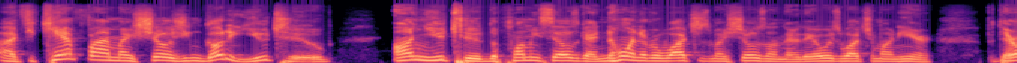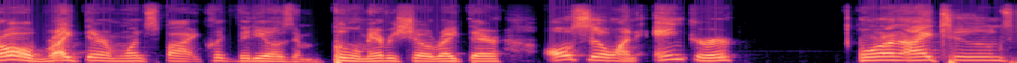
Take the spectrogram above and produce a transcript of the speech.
Uh, if you can't find my shows, you can go to YouTube. On YouTube, the plumbing sales guy. No one ever watches my shows on there. They always watch them on here, but they're all right there in one spot. Click videos and boom, every show right there. Also on Anchor, or on iTunes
